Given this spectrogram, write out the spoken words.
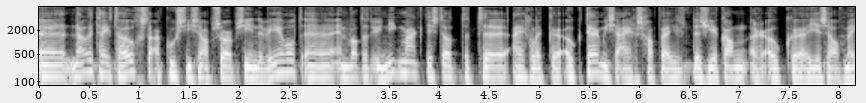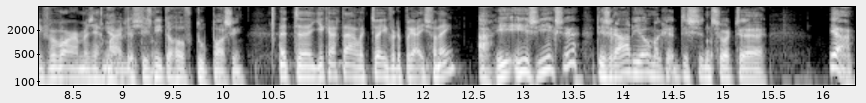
eh, nou, het heeft de hoogste akoestische absorptie in de wereld. Eh, en wat het uniek maakt, is dat het eh, eigenlijk ook thermische eigenschappen heeft. Dus je kan er ook eh, jezelf mee verwarmen, zeg ja, maar. dus Dus het is niet de hoofdtoepassing. het, eh, je krijgt eigenlijk twee voor de prijs van één. Ah, hier, hier zie ik ze. Het is radio, maar het is een soort... eh, ja,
